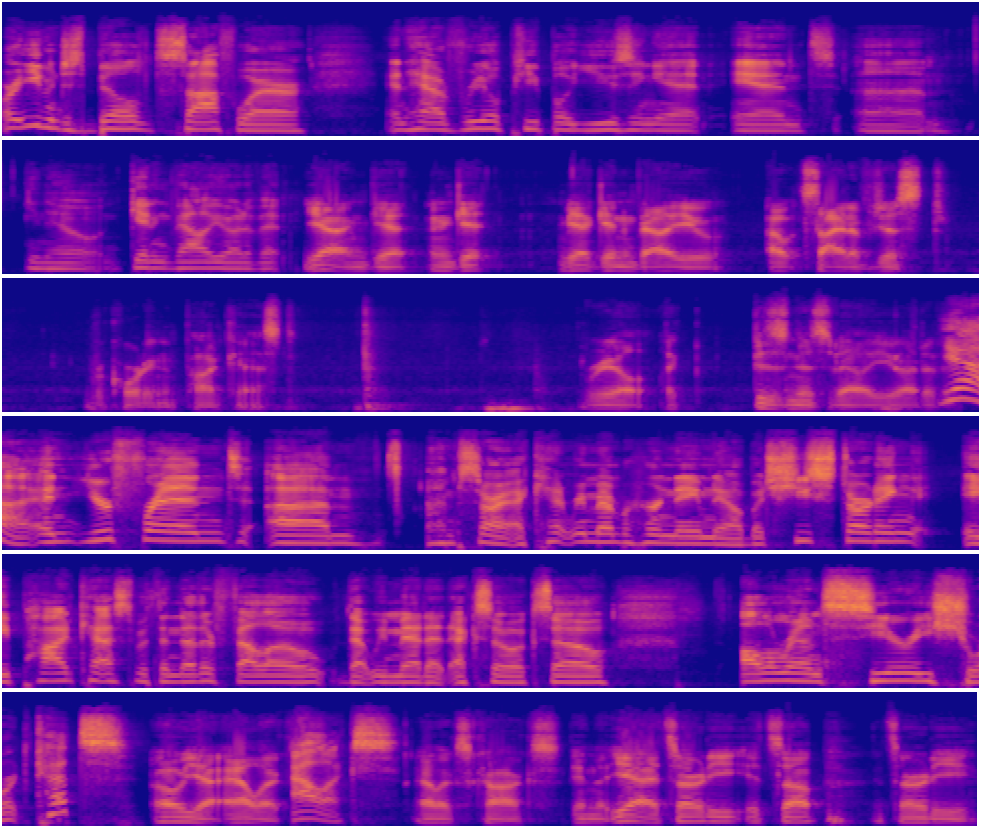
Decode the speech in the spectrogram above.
or even just build software and have real people using it and um, you know getting value out of it. Yeah, and get and get yeah, getting value outside of just recording a podcast. Real like business value out of it. Yeah, and your friend, um, I'm sorry, I can't remember her name now, but she's starting a podcast with another fellow that we met at XOXO, all around Siri shortcuts. Oh yeah, Alex. Alex. Alex Cox. In the, yeah, it's already it's up. It's already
